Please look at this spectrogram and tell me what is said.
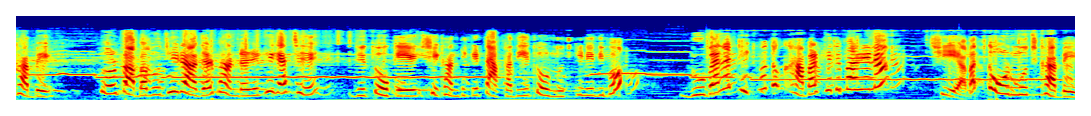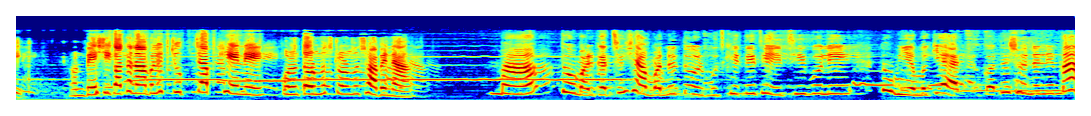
খাবে। তোর বাবা বুঝি রাজার ভান্ডার রেখে গেছে যে তোকে সেখান থেকে টাকা দিয়ে তরমুজ কিনে দিব? দুবেলা ঠিকমতো খাবার খেতে পারে না, সে আবার তরমুজ খাবে। বেশি কথা না বলে চুপচাপ খেয়ে নে, কোনো তরমুজ টরমুজ হবে না। মা, তোমার কাছে সামান্য তরমুজ খেতে চেয়েছি বলে তুমি আমাকে এত কথা শোনালে মা।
